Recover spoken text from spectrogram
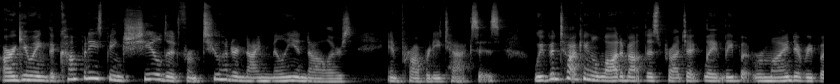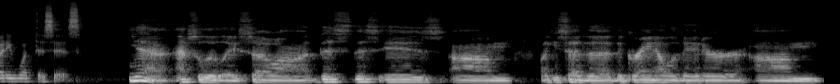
arguing the company's being shielded from $209 million in property taxes. We've been talking a lot about this project lately, but remind everybody what this is. Yeah, absolutely. So uh, this this is um, like you said the the grain elevator um,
